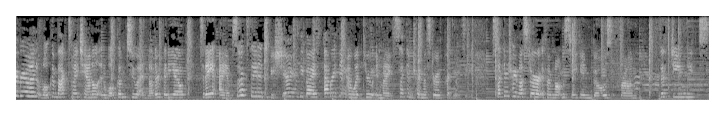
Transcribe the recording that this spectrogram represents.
everyone, welcome back to my channel and welcome to another video. Today I am so excited to be sharing with you guys everything I went through in my second trimester of pregnancy. Second trimester, if I'm not mistaken, goes from 15 weeks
